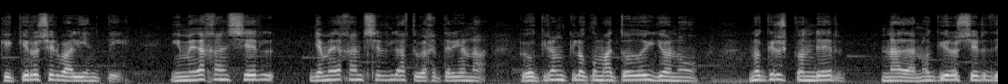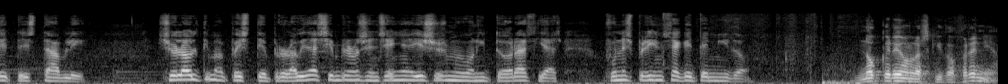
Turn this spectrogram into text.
Que quiero ser valiente. Y me dejan ser, ya me dejan ser la vegetariana, pero quieren que lo coma todo y yo no. No quiero esconder nada, no quiero ser detestable. Soy la última peste, pero la vida siempre nos enseña y eso es muy bonito. Gracias. Fue una experiencia que he tenido. No creo en la esquizofrenia.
